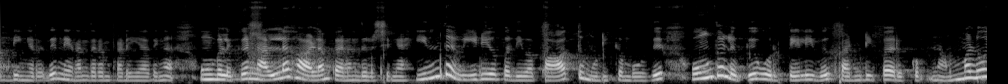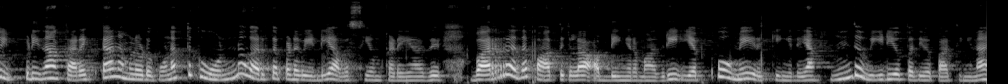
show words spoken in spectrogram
அப்படிங்கிறது நிரந்தரம் கிடையாதுங்க. உங்களுக்கு நல்ல காலம் பிறந்துருச்சுங்க. இந்த வீடியோ பதிவை பார்த்து முடிக்கும்போது உங்களுக்கு ஒரு தெளிவு கண்டிப்பாக இருக்கும். நம்மளும் இப்படி தான் கரெக்டாக நம்மளோட குணத்துக்கு ஒன்றும் வருத்தப்பட வேண்டிய அவசியம் கிடையாது. வர்றதை பார்த்துக்கலாம் அப்படிங்கிற மாதிரி எப்போவுமே இருக்கீங்க இல்லையா? இந்த வீடியோ பதிவை பார்த்தீங்கன்னா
